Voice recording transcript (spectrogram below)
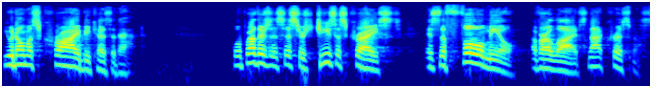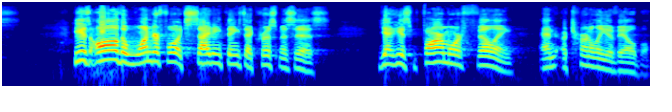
You would almost cry because of that. Well, brothers and sisters, Jesus Christ is the full meal of our lives, not Christmas. He is all the wonderful, exciting things that Christmas is, yet He is far more filling and eternally available.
